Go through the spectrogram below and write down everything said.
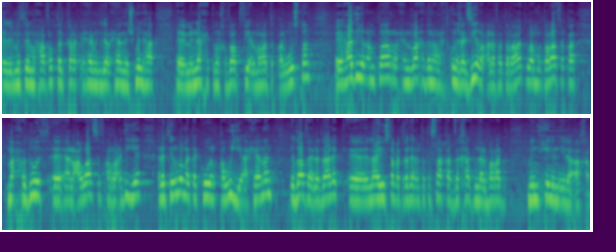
مثل محافظة الكرك إحنا بنقدر أحيانا نشملها آه، من ناحية المنخفضات في المناطق الوسطى. آه، هذه الأمطار راح نلاحظ أنها راح تكون غزيرة على فترات ومترافقة مع حدوث العواصف الرعدية التي ربما تكون قوية أحيانا، إضافة إلى ذلك لا يستبعد غدا أن تتساقط زخات من البرد من حين إلى آخر.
